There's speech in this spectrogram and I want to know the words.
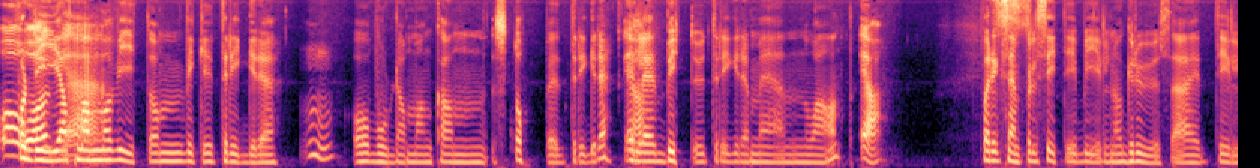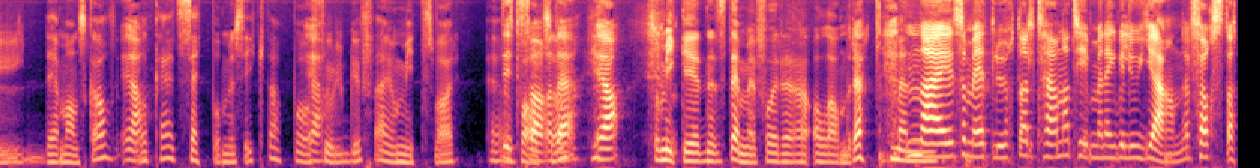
Og, Fordi at man eh, må vite om hvilke triggere, mm, og hvordan man kan stoppe triggere. Ja. Eller bytte ut triggere med noe annet. Ja. F.eks. sitte i bilen og grue seg til det man skal. Ja. Ok, Sett på musikk da, på Ja. full guff, er jo mitt svar. eh, Ditt svar er det. Ja. Som ikke stemmer for eh, alle andre. Men Nei, som er et lurt alternativ, men jeg vil jo gjerne først at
